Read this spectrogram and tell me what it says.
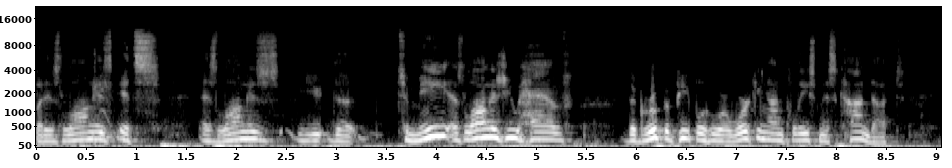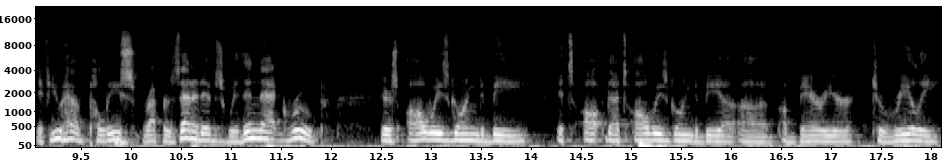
But as long as it's, as long as you, the, to me, as long as you have the group of people who are working on police misconduct, if you have police representatives within that group, there's always going to be, it's, that's always going to be a, a, a barrier to really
